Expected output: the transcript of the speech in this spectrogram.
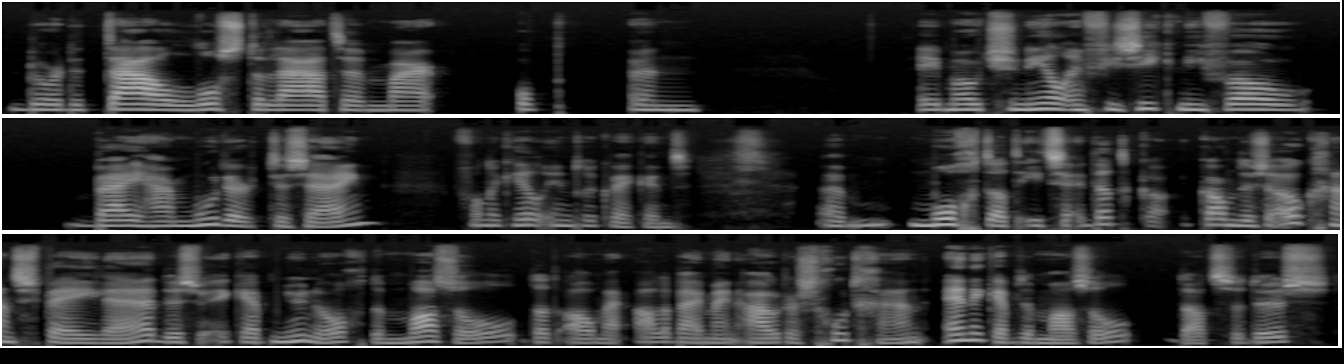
door de taal los te laten, maar op een emotioneel en fysiek niveau bij haar moeder te zijn, vond ik heel indrukwekkend. Uh, mocht dat iets zijn, dat kan, kan, dus ook gaan spelen. Hè? Dus ik heb nu nog de mazzel dat al mijn, allebei mijn ouders goed gaan. En ik heb de mazzel dat ze dus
